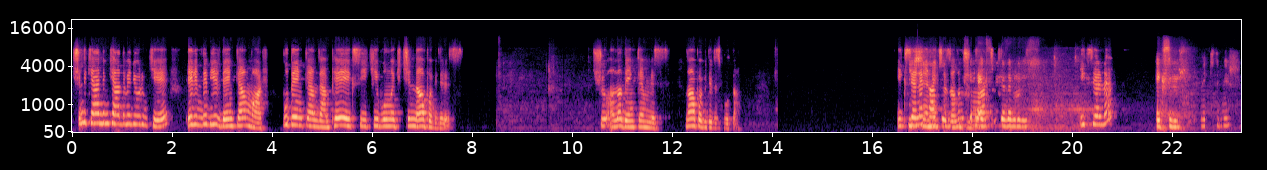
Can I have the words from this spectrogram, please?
Şimdi kendim kendime diyorum ki elimde bir denklem var. Bu denklemden P eksi 2'yi bulmak için ne yapabiliriz? Şu ana denklemimiz. Ne yapabiliriz burada? X X yerine yerine kaç yazalım? Şunlar Eksi yazabiliriz. X yerine Eksi 1. Eksi bir.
